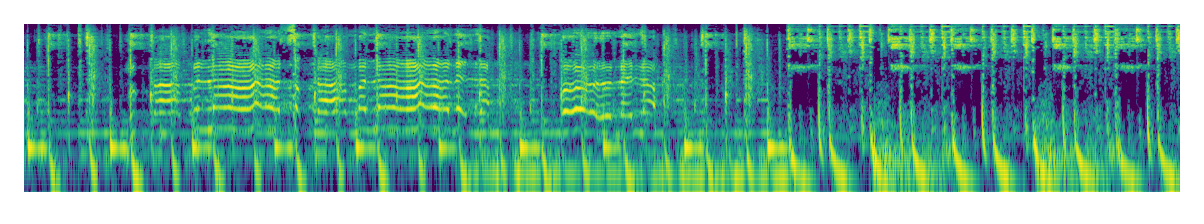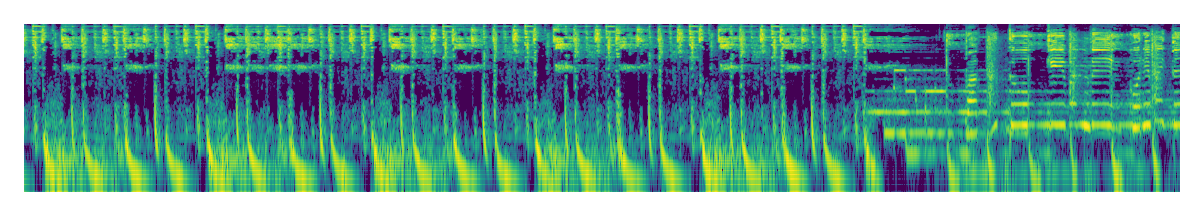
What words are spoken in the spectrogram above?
லல்லா முக்காபுலா சொக்காமலா லல்லா ஓ லல்லா துப்பாக்கி தூக்கி வந்து குறிவைத்து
